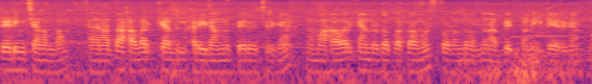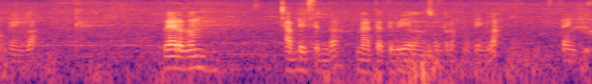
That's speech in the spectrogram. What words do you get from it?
ட்ரேடிங் சேனல் தான். அதனால தான் ஹவர் கேண்டில் ஹரிராம்னு பேர் வச்சுருக்கேன். நம்ம ஹவர் கேண்டலோட பர்ஃபார்மன்ஸ் தொடர்ந்து வந்து நான் அப்டேட் பண்ணிக்கிட்டே இருக்கேன். ஓகேங்களா வேறு எதுவும் அப்டேட்ஸ் இருந்தால் நான் அடுத்த வீடியோவில் வந்து சொல்கிறேன் ஓகேங்களா Thank you.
